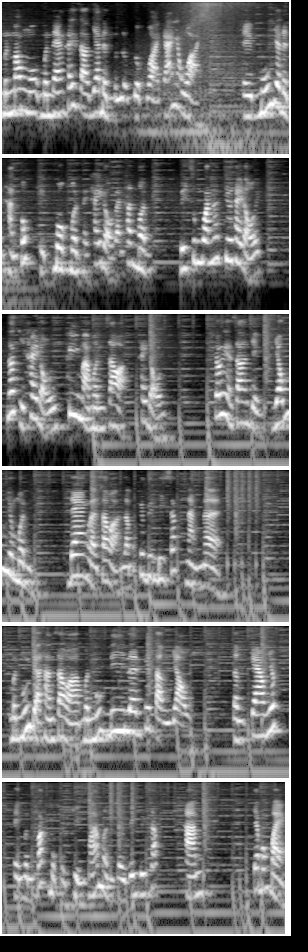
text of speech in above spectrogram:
Mình mong mình đang thấy sao gia đình mình lục đục hoài, cá nhau hoài. Thì muốn gia đình hạnh phúc thì buộc mình phải thay đổi bản thân mình. Vì xung quanh nó chưa thay đổi. Nó chỉ thay đổi khi mà mình sao ạ? À? thay đổi. Có nghĩa là sao anh chị? Giống như mình đang là sao ạ? À? là một cái viên bi sắt nặng nề mình muốn trở thành sao ạ à? mình muốn đi lên cái tầng giàu, tầng cao nhất thì mình bắt buộc phải chuyển hóa mình từ viên bi sắt thành trái bóng bàn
